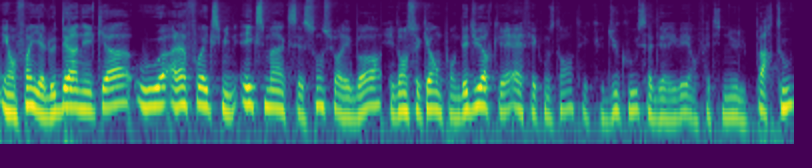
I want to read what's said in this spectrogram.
Et enfin, il y a le dernier cas où à la fois xmin et xmax sont sur les bords. Et dans ce cas, on peut en déduire que f est constante et que du coup, sa dérivée en fait est nulle partout.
